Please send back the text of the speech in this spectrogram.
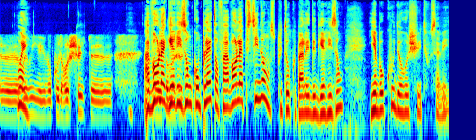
euh, Oui. il y a eu beaucoup de rechutes. euh, Avant la je- guérison complète, enfin avant l'abstinence, plutôt que parler de guérison, il y a beaucoup de rechutes, vous savez.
